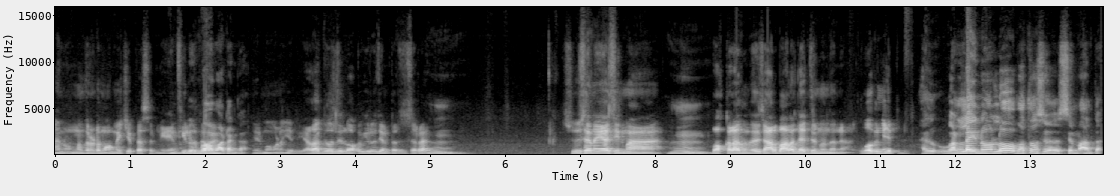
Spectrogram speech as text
ఆయన ఉన్నదంటే మొహమే చెప్పేస్తాడు నేనేం ఫీల్ అవుతాను నిర్మోహమాటంగా. నిర్మమనం చెప్పి యథార్థవాది లోక విరోధి అంటారు ఉమ్, చూసానయ్యా సినిమా. బొక్కలాగా ఉంది చాలా బాగా దరిద్రంగా ఉందని. ఓపెన్గా చెప్తుంది అది వన్ లైన్లో మొత్తం సినిమా అంతా.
